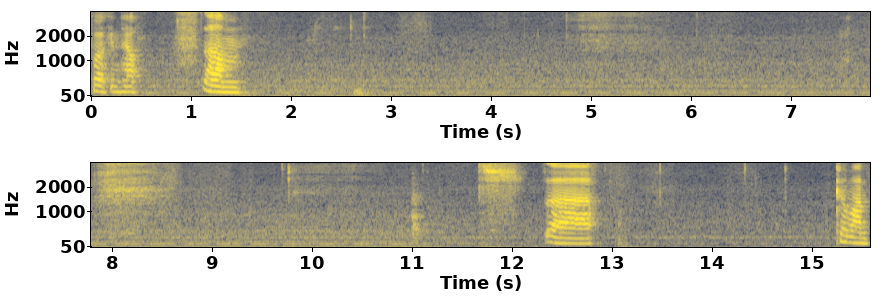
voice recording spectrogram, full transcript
fucking hell. Um. Uh, come on.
